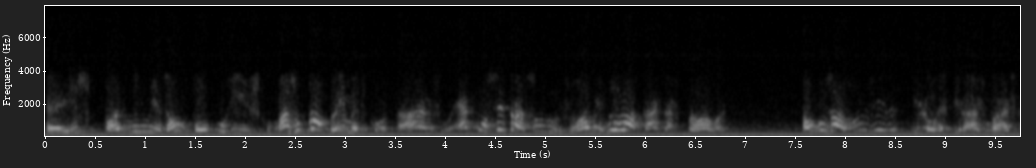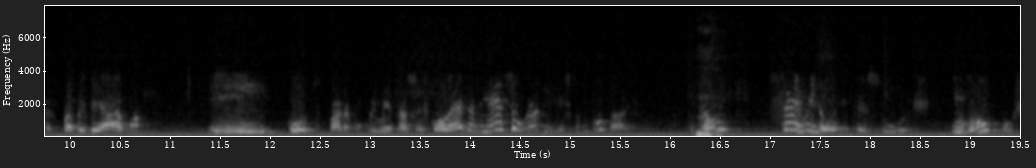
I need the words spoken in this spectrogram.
é, isso pode minimizar um pouco o risco. Mas o problema de contágio é a concentração dos jovens nos locais das provas. Alguns alunos irão retirar as máscaras para beber água e outros para cumprimentar seus colegas, e esse é o grande risco de contágio. Então, 6 milhões de pessoas em grupos,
